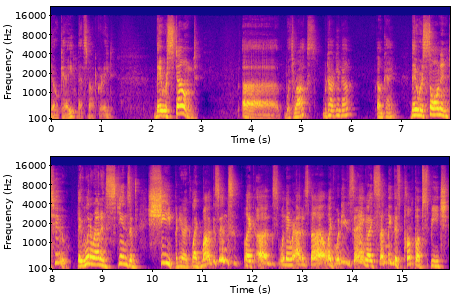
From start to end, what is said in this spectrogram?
Okay, that's not great. They were stoned. Uh, with rocks, we're talking about? Okay. They were sawn in two. They went around in skins of sheep, and you're like, like moccasins? Like Uggs when they were out of style? Like, what are you saying? Like, suddenly this pump up speech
